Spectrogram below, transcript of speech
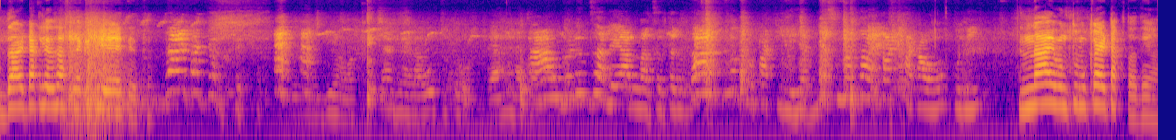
डाळ टाकलेलं असल्या का हे येते. नाही मग तुम्ही काय टाकता त्या?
